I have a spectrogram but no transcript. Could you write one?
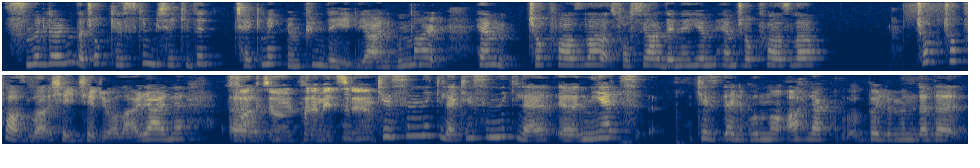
sınırlarını da çok keskin bir şekilde çekmek mümkün değil. Yani bunlar hem çok fazla sosyal deneyim hem çok fazla çok çok fazla şey içeriyorlar. Yani faktör, parametre. Kesinlikle, kesinlikle e, niyet kez hani bunu ahlak bölümünde de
